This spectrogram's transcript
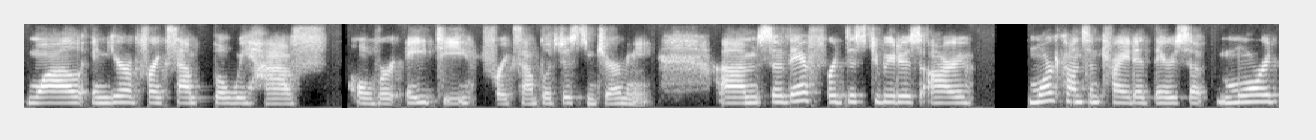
while in Europe, for example, we have over 80, for example, just in Germany. Um, so therefore, distributors are more concentrated. There's a more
